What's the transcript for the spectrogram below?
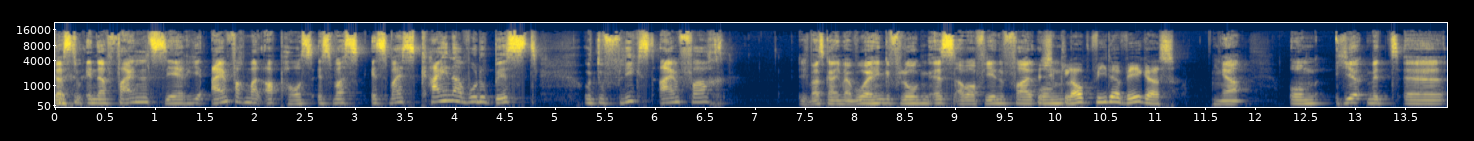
dass du in der Finals-Serie einfach mal abhaust. Es, was, es weiß keiner, wo du bist und du fliegst einfach, ich weiß gar nicht mehr, wo er hingeflogen ist, aber auf jeden Fall um. Ich glaube wieder Vegas. Ja, um hier mit äh,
